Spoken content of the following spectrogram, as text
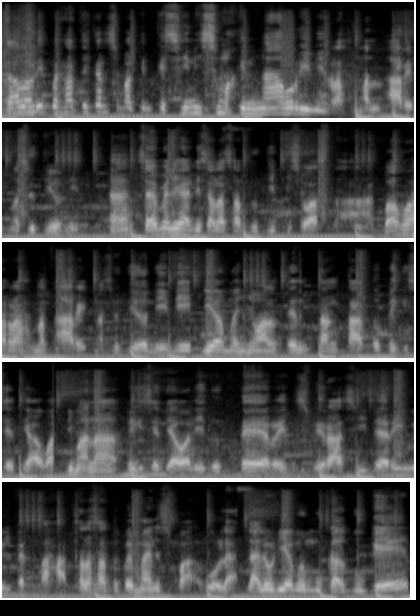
Kalau diperhatikan semakin ke sini semakin ngawur ini Rahman Arif Nasution ini. Eh, saya melihat di salah satu TV swasta bahwa Rahmat Arif Nasution ini dia menyoal tentang tato Peggy Setiawan di mana Peggy Setiawan itu terinspirasi dari Wilfred Pahat, salah satu pemain sepak bola. Lalu dia membuka Google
